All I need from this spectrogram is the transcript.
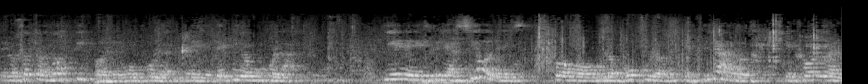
de los otros dos tipos de, músculo, de tejido muscular. Tiene estriaciones como los músculos estriados que forman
